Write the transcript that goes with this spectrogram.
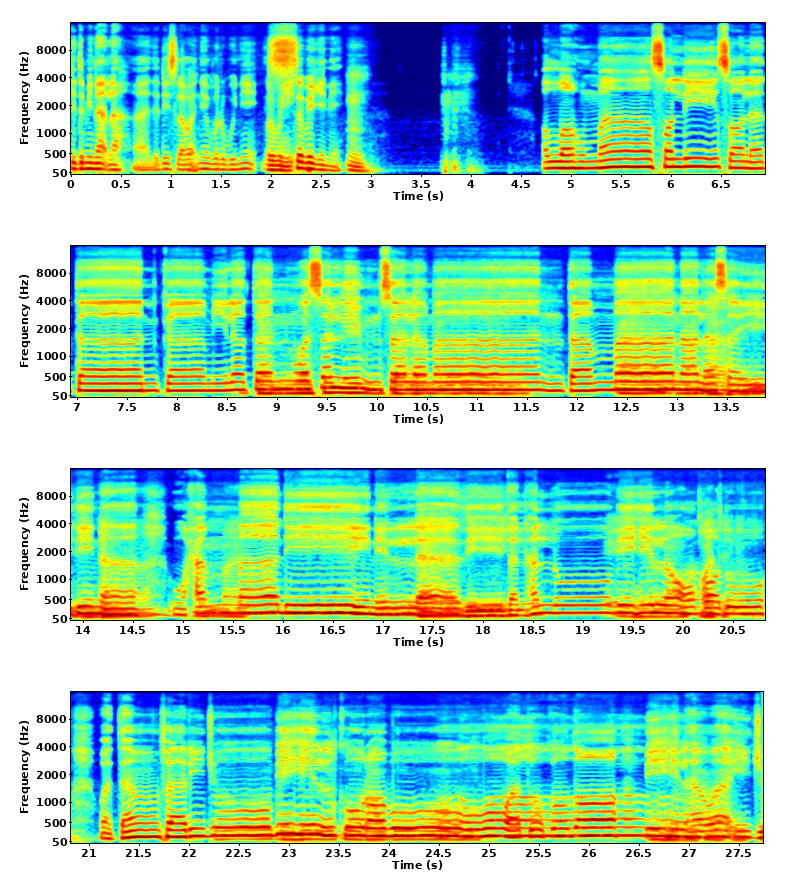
Kita minat lah uh, Jadi selawatnya berbunyi, Berbunyi. Sebegini Hmm. اللهم صل صلاة كاملة وسلم سلاما تاما على سيدنا محمد الذي تنهل به العقد وتنفرج به الكرب وتقضى به الهوائج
